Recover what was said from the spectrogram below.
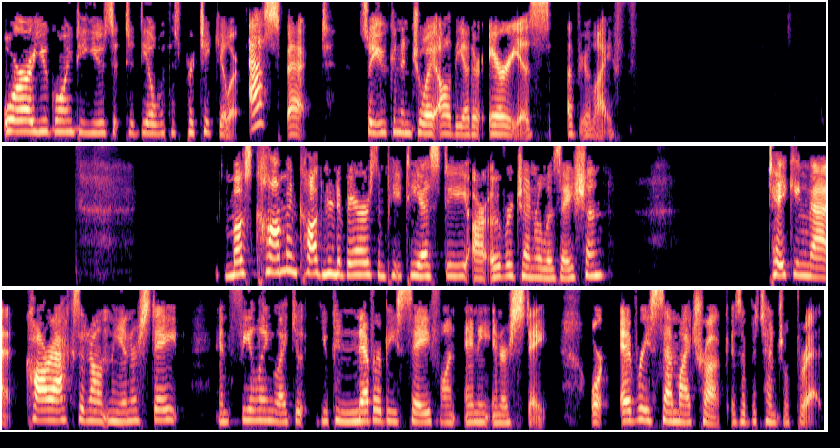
Or are you going to use it to deal with this particular aspect so you can enjoy all the other areas of your life? Most common cognitive errors in ptsd are overgeneralization taking that car accident on the interstate and feeling like you, you can never be safe on any interstate or every semi truck is a potential threat.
